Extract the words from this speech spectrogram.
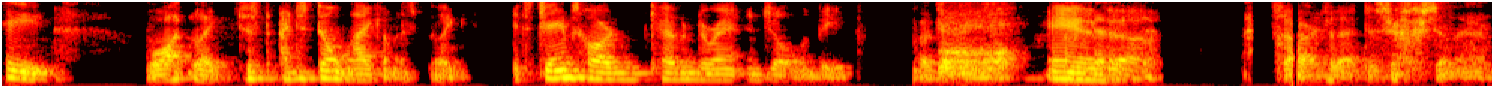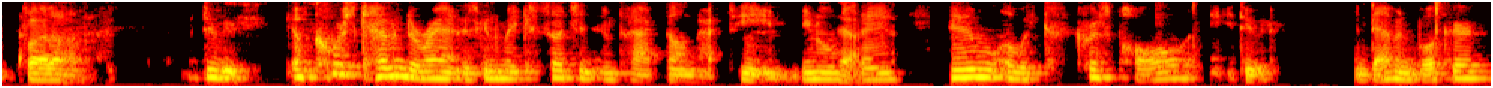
hate. What like just I just don't like them. It's like it's James Harden, Kevin Durant, and Joel Embiid. Okay, and uh, sorry for that disruption there, but uh, dude, of course Kevin Durant is going to make such an impact on that team. You know what Yeah. I'm saying? Him with Chris Paul, dude, and Devin Booker.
